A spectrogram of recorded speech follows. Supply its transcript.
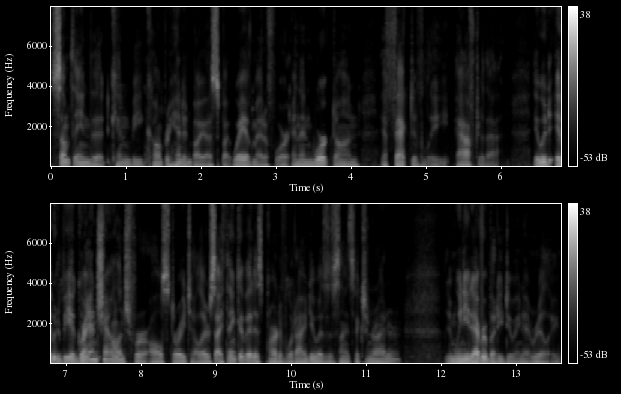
something that can be comprehended by us by way of metaphor, and then worked on effectively after that. It would it would be a grand challenge for all storytellers. I think of it as part of what I do as a science fiction writer, and we need everybody doing it really.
